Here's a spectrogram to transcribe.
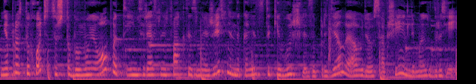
мне просто хочется, чтобы мой опыт и интересные факты из моей жизни наконец-таки вышли за пределы аудиосообщений для моих друзей.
